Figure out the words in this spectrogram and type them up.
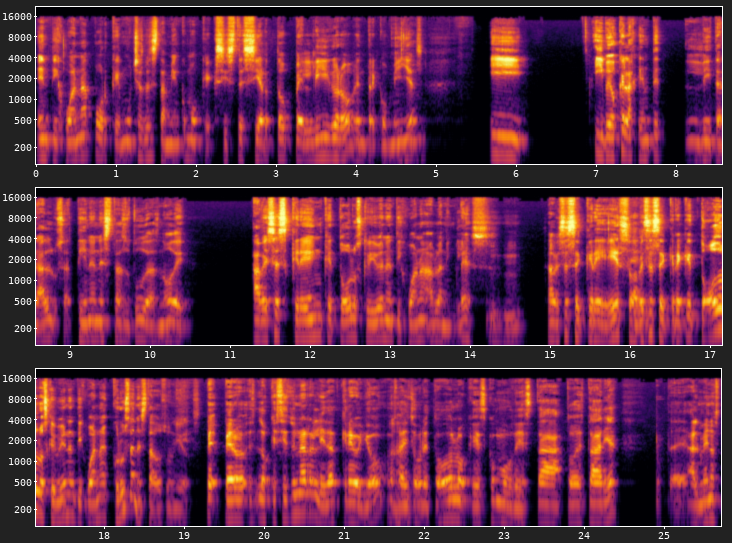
en Tijuana porque muchas veces también como que existe cierto peligro, entre comillas. Y, y veo que la gente literal, o sea, tienen estas dudas, ¿no? De, a veces creen que todos los que viven en Tijuana hablan inglés. A veces se cree eso, a veces se cree que todos los que viven en Tijuana cruzan Estados Unidos. Pe- Pero lo que sí es una realidad, creo yo, o sea, y sobre todo lo que es como de esta, toda esta área, eh, al menos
